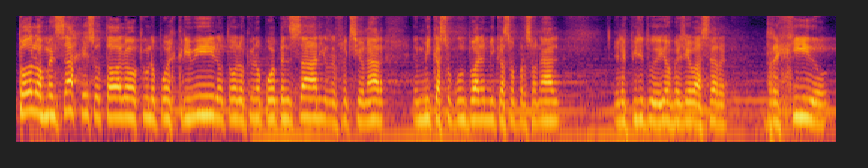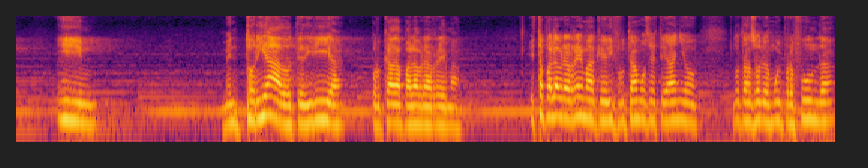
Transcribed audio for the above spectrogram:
todos los mensajes o todo lo que uno puede escribir o todo lo que uno puede pensar y reflexionar, en mi caso puntual, en mi caso personal, el Espíritu de Dios me lleva a ser regido y mentoreado, te diría, por cada palabra rema. Esta palabra rema que disfrutamos este año no tan solo es muy profunda,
